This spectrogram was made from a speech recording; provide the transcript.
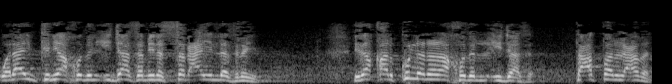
ولا يمكن يأخذ الإجازة من السبعة إلا اثنين. إذا قال كلنا نأخذ الإجازة تعطل العمل.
